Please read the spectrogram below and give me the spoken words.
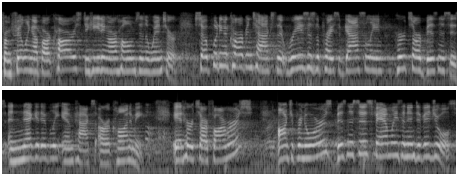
from filling up our cars to heating our homes in the winter. So putting a carbon tax that raises the price of gasoline hurts our businesses and negatively impacts our economy. It hurts our farmers, entrepreneurs, businesses, families and individuals.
